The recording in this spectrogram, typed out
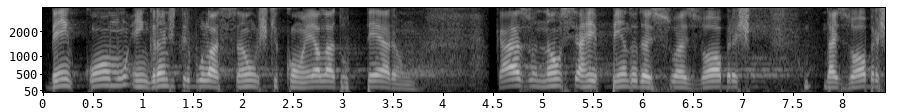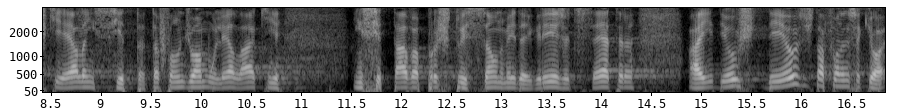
bem como em grande tribulação os que com ela adulteram, caso não se arrependam das suas obras, das obras que ela incita. Está falando de uma mulher lá que incitava a prostituição no meio da igreja, etc. Aí Deus, Deus está falando isso aqui, ó.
